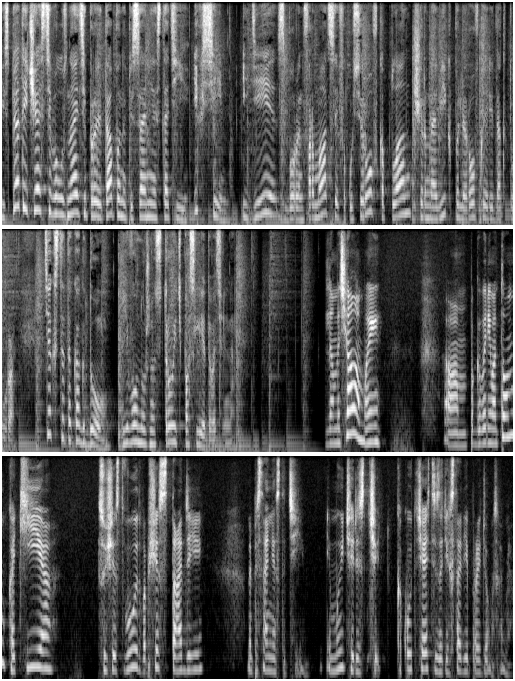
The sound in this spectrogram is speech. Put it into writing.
Из пятой части вы узнаете про этапы написания статьи. Их семь. Идея, сбор информации, фокусировка, план, черновик, полировка и редактура. Текст — это как дом. Его нужно строить последовательно. Для начала мы эм, поговорим о том, какие существуют вообще стадии написания статьи. И мы через какую-то часть из этих стадий пройдем с вами.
